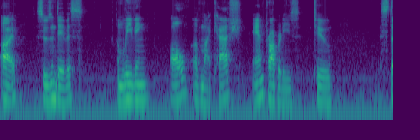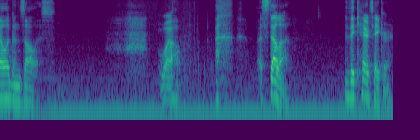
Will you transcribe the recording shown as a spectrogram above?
I, Susan Davis, am leaving all of my cash and properties to Stella Gonzalez. Well, Stella, the caretaker.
